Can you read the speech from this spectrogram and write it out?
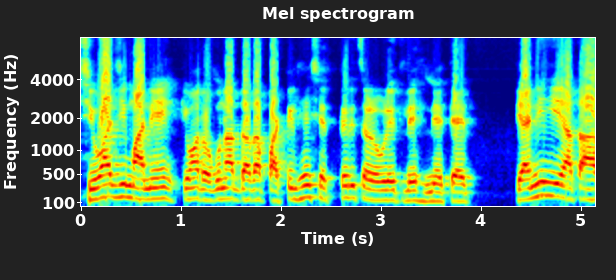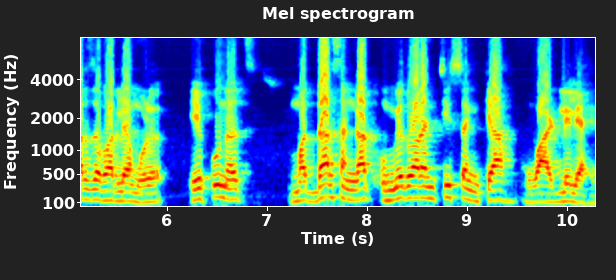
शिवाजी माने किंवा रघुनाथदादा पाटील हे शेतकरी चळवळीतले नेते आहेत. त्यांनीही आता अर्ज भरल्यामुळं एकूणच मतदारसंघात उमेदवारांची संख्या वाढलेली आहे.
